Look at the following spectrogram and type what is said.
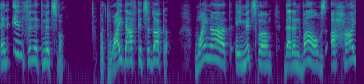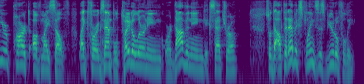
an infinite mitzvah. But why dafka tzedakah? Why not a mitzvah that involves a higher part of myself, like for example, title learning or davening, etc. So the Alter Rebbe explains this beautifully,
